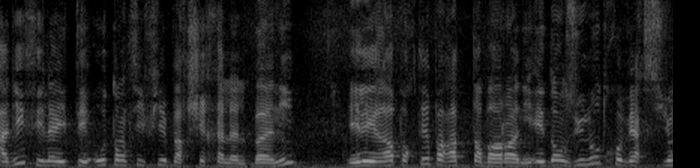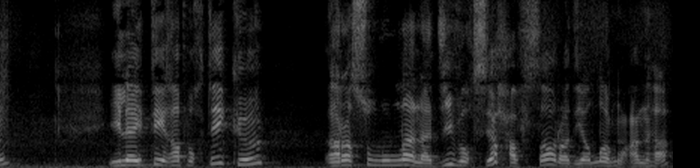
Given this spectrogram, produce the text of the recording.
hadith, il a été authentifié par Sheikh al-Albani il est rapporté par At-Tabarani. Et dans une autre version, il a été rapporté que Rasulullah l'a divorcé, Hafsa radiallahu anha.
